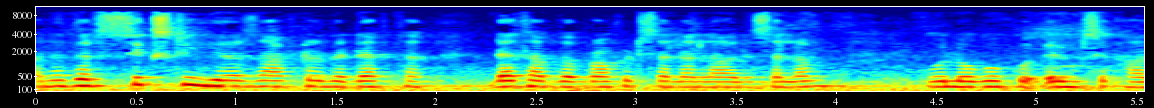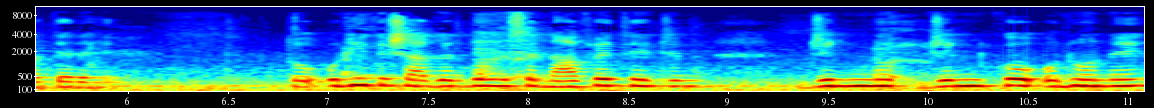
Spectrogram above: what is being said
اندر sixty years after the death death of the prophet صلی اللہ علیہ وسلم وہ لوگوں کو علم سکھاتے رہے۔ تو انہیں کے شاگردوں میں سے نافع تھے جن جن جن کو انہوں نے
